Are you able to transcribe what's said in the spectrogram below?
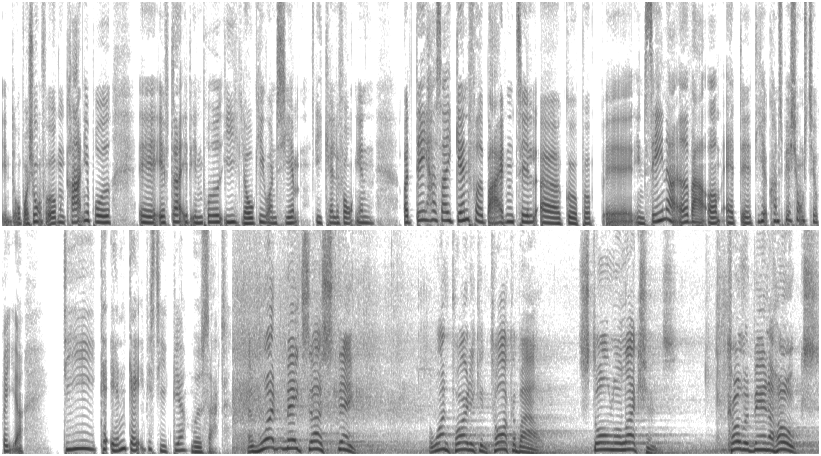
en operation for åben kraniebrud øh, efter et indbrud i lovgiverens hjem i Kalifornien. Og det har så igen fået Biden til at gå på øh, en senere advar om, at øh, de her konspirationsteorier, de kan ende galt, hvis de ikke bliver modsagt. And what makes us think one party can talk about stolen elections, COVID being a hoax,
